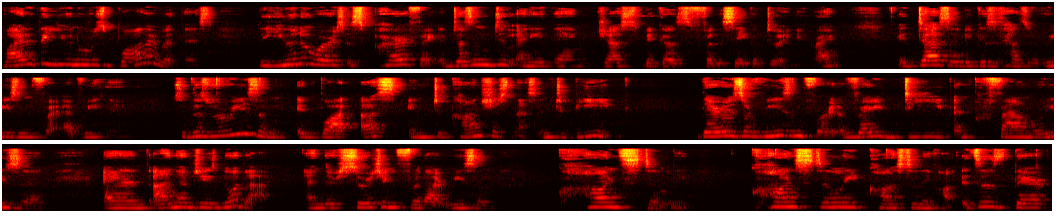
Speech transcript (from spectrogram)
Why did the universe bother with this? The universe is perfect. It doesn't do anything just because for the sake of doing it, right? It does it because it has a reason for everything. So there's a reason it brought us into consciousness, into being. There is a reason for it, a very deep and profound reason. And INFJs know that. And they're searching for that reason constantly, constantly, constantly. It's as their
